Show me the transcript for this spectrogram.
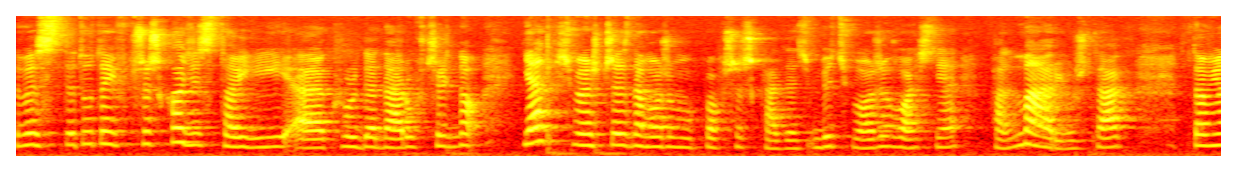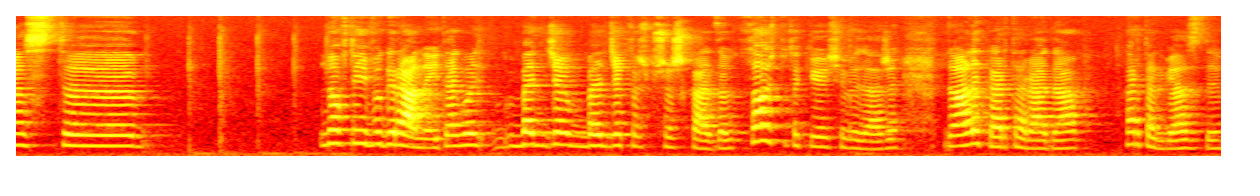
Natomiast tutaj w przeszkodzie stoi e, król denarów, czyli no jakiś mężczyzna może mu poprzeszkadzać, być może właśnie pan Mariusz, tak? Natomiast e, no w tej wygranej, tak, Bę- będzie, będzie ktoś przeszkadzał, coś tu takiego się wydarzy, no ale karta rada, karta gwiazdy,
